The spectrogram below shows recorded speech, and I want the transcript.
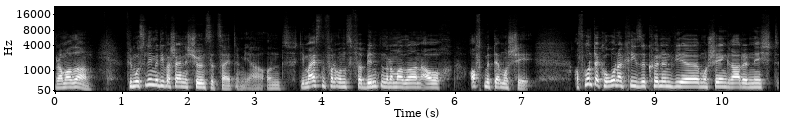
Ramadan. Für Muslime die wahrscheinlich schönste Zeit im Jahr. Und die meisten von uns verbinden Ramadan auch oft mit der Moschee. Aufgrund der Corona-Krise können wir Moscheen gerade nicht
